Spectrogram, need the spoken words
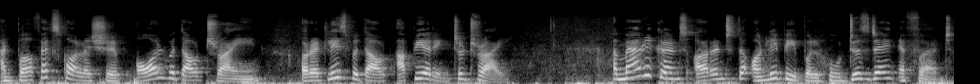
and perfect scholarship all without trying, or at least without appearing to try. Americans aren't the only people who disdain effort.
